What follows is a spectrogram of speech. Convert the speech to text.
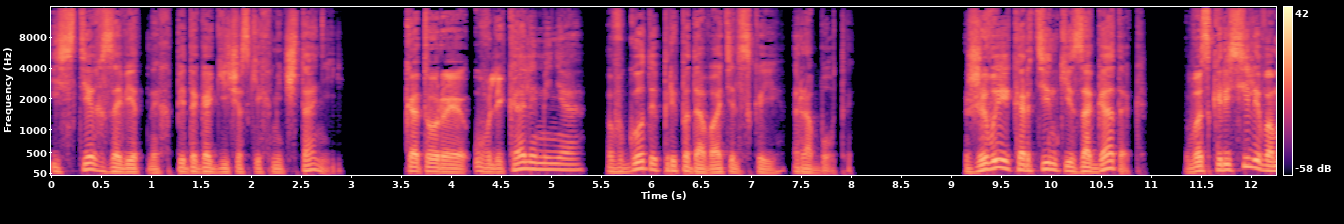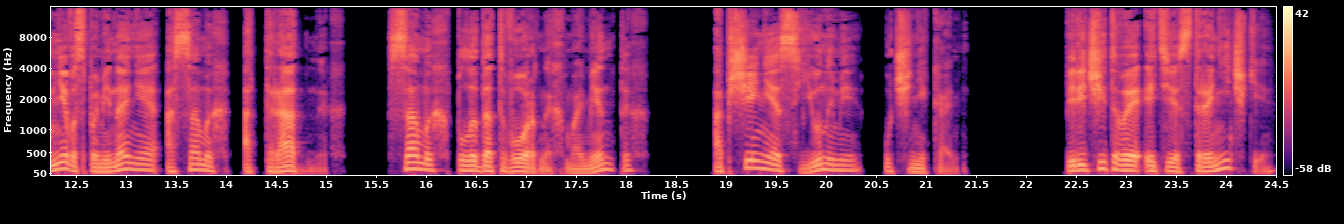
из тех заветных педагогических мечтаний, которые увлекали меня в годы преподавательской работы. Живые картинки загадок воскресили во мне воспоминания о самых отрадных, самых плодотворных моментах общения с юными учениками. Перечитывая эти странички,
